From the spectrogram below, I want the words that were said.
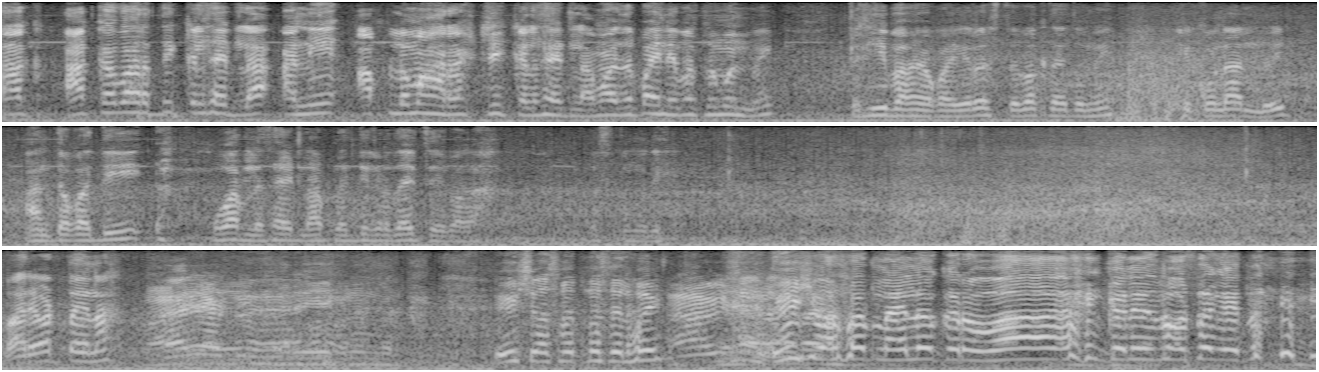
आक- भारत इकडल्या साईडला आणि आपलं महाराष्ट्र इकडल्या साईडला माझं पहिल्यापासून म्हणणं आहे तर ही बघा बघा हे रस्ते बघताय तुम्ही. हे कोण आलोय. आणि तेव्हा ती वरल्या साईडला आपल्याला तिकडे जायचंय बघा रस्त्यामध्ये. भारी वाटतंय ना? भारी वाटलं. अरे एक नंबर. विश्वास होत नसेल होय? हा, विश्वास विश्वास होत नाही लवकर वा गणेश भाऊ सांगायचं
